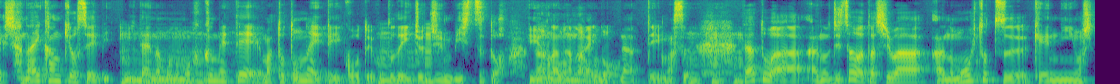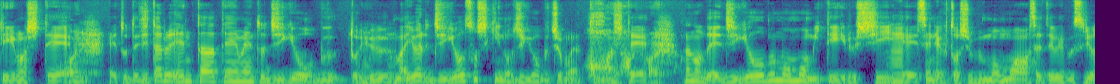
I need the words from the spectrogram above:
ー、社内環境整備みたいなものも含めて、まあ、整えていこうということで、一応準備室というような名前になっています。であとは、あの、実は私は、あの、もう一つ兼任をしていまして、はい、えっと、デジタルエンターテインメント事業部という、まあ、いわゆる事業組織の事業部長もやっていまして、はいはいはい、なので、事業部門も見ているし、うん、えー、戦略投資部門も合わせて Web3 を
